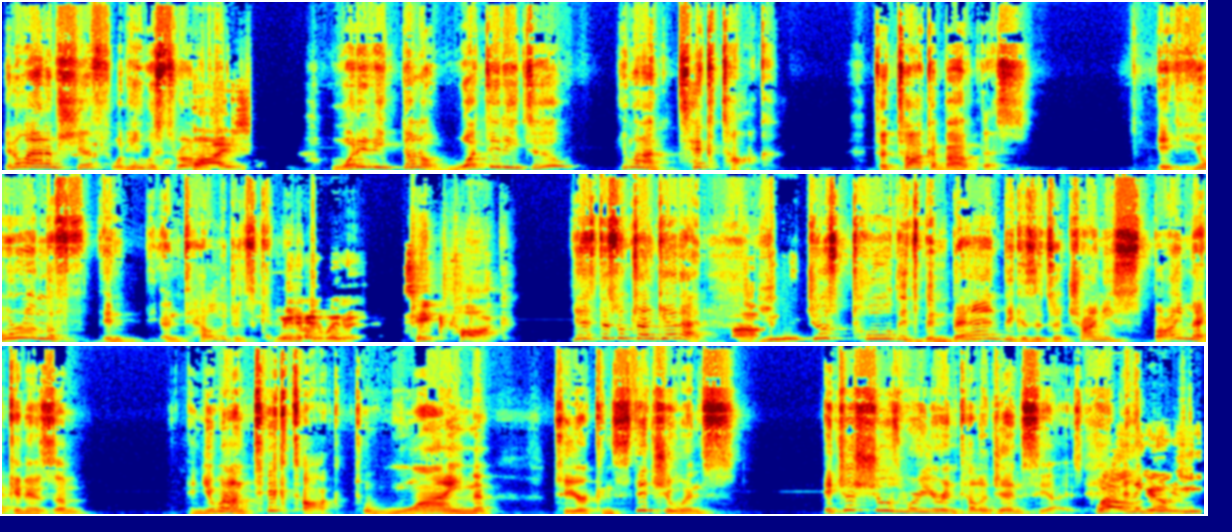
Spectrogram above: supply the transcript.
You know, Adam Schiff when he was thrown. What did he? No, no. What did he do? He went on TikTok to talk about this. If you're on the in, intelligence community, wait a minute, wait a minute. TikTok. Yes, that's what I'm trying to get at. Uh, you were just told it's been banned because it's a Chinese spy mechanism, and you went on TikTok to whine to your constituents. It just shows where your intelligentsia is. Well, again, you know, he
